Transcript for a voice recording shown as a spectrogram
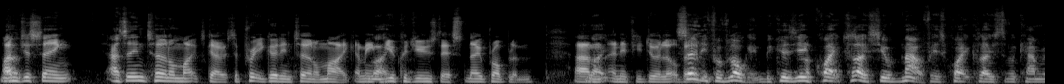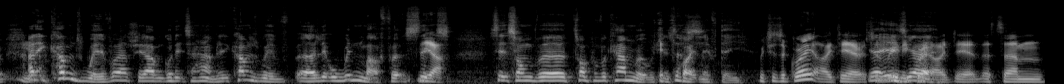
No. I'm just saying. As an internal mics go, it's a pretty good internal mic. I mean, right. you could use this no problem. Um, right. And if you do a little certainly bit, certainly for vlogging, because you're quite close. Your mouth is quite close to the camera, yeah. and it comes with. Well, actually, I haven't got it to hand. But it comes with a little wind muff that sits. Yeah sits on the top of a camera, which it is does, quite nifty. Which is a great idea. It's yeah, a really is, great idea. That um,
